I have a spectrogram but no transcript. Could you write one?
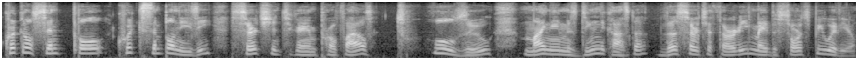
Quick simple quick simple and easy search instagram profiles toolzu my name is dean dacosta the search authority. May the source be with you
